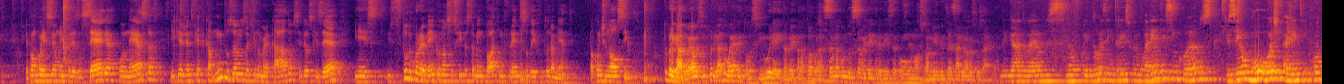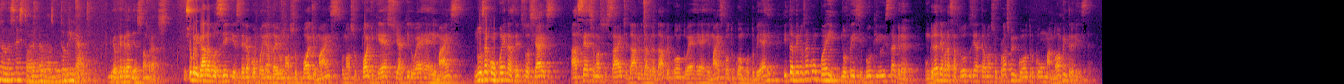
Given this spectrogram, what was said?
vão conhecer uma empresa séria, honesta e que a gente quer ficar muitos anos aqui no mercado, se Deus quiser, e, e se tudo correr bem, que os nossos filhos também toquem em frente isso daí futuramente, para continuar o ciclo. Muito obrigado, Elvis. Muito obrigado, Wellington, senhor, aí também pela colaboração na condução da entrevista com o nosso amigo empresário Elvis Buzaga. Obrigado, Elvis. Não foi dois nem três, foram 45 anos que você honrou hoje a gente contando essa história para nós. Muito obrigado. Eu que agradeço. Um abraço. Muito obrigado a você que esteve acompanhando aí o nosso Pod Mais, o nosso podcast aqui do RR+. Nos acompanhe nas redes sociais, acesse o nosso site www.rrmais.com.br e também nos acompanhe no Facebook e no Instagram. Um grande abraço a todos e até o nosso próximo encontro com uma nova entrevista.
